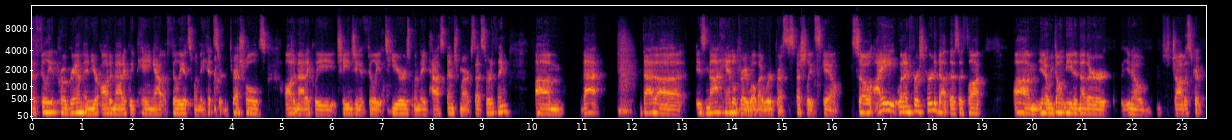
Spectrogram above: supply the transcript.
affiliate program and you're automatically paying out affiliates when they hit certain thresholds, automatically changing affiliate tiers when they pass benchmarks, that sort of thing. Um, that that uh, is not handled very well by WordPress, especially at scale. So I, when I first heard about this, I thought, um, you know, we don't need another, you know, JavaScript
